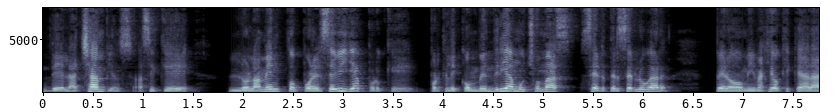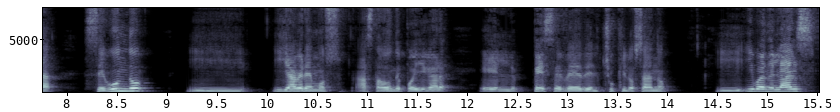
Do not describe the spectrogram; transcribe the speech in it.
de la Champions. Así que lo lamento por el Sevilla porque, porque le convendría mucho más ser tercer lugar, pero me imagino que quedará segundo y, y ya veremos hasta dónde puede llegar el PSV del Chucky Lozano y, bueno, el Lance,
